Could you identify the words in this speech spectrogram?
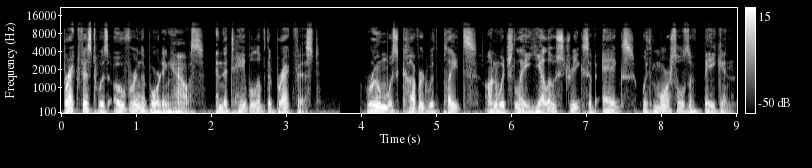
Breakfast was over in the boarding house, and the table of the breakfast room was covered with plates on which lay yellow streaks of eggs with morsels of bacon,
